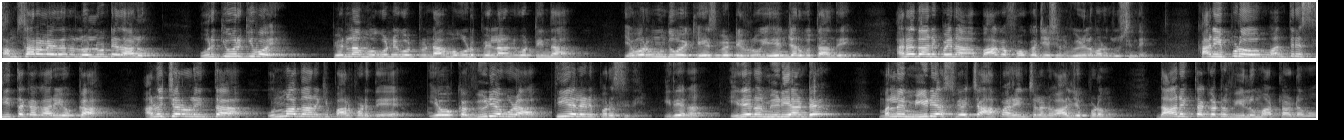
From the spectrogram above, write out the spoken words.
సంసారాలు ఏదైనా లొల్లుంటే చాలు. ఉరికి ఉరికి పోయి పెళ్ళ మొగుడిని కొట్టిండా మొగుడు పెళ్ళాన్ని కొట్టిందా? ఎవరు ముందు పోయి కేసు పెట్టిర్రు? ఏం జరుగుతుంది? అనే దానిపైన బాగా ఫోకస్ చేసిన వీడియోలు మనం చూసిందే. కానీ ఇప్పుడు మంత్రి సీతక్క గారి యొక్క అనుచరులు ఇంత ఉన్మాదానికి పాల్పడితే ఏ ఒక్క వీడియో కూడా తీయలేని పరిస్థితి. ఇదేనా? ఇదేనా మీడియా అంటే? మళ్ళీ మీడియా స్వేచ్ఛ అపహరించాలని వాళ్ళు చెప్పడం దానికి తగ్గట్టు వీళ్ళు మాట్లాడడము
